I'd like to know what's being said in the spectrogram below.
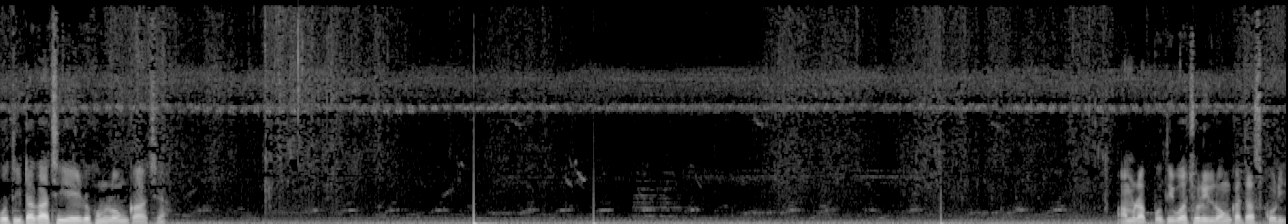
প্রতিটা গাছেই এইরকম লঙ্কা আছে। আমরা প্রতি বছরই লঙ্কা চাষ করি।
